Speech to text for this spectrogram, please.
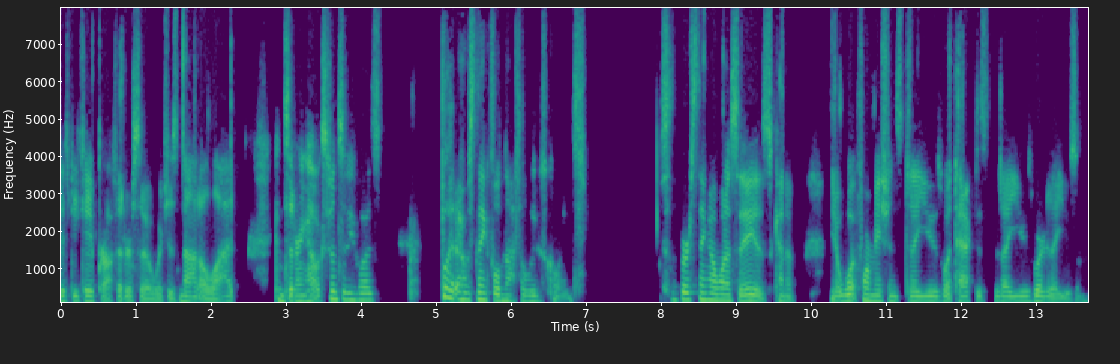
50k profit or so, which is not a lot considering how expensive he was. But I was thankful not to lose coins. So the first thing I want to say is kind of, you know, what formations did I use? What tactics did I use? Where did I use them?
